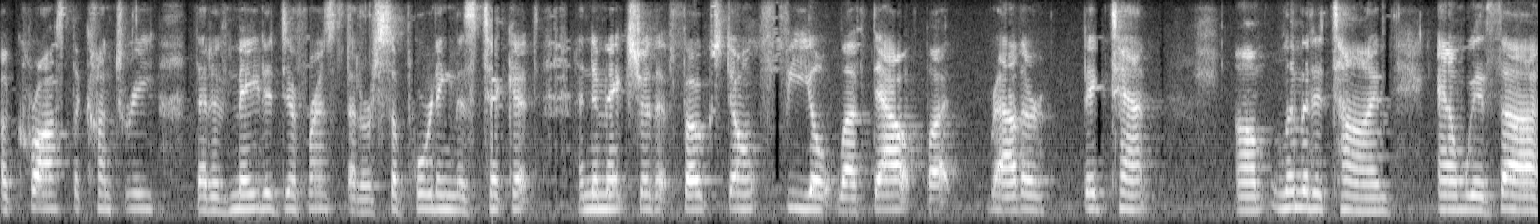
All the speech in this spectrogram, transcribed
across the country that have made a difference that are supporting this ticket and to make sure that folks don't feel left out but rather big tent um, limited time and with uh,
